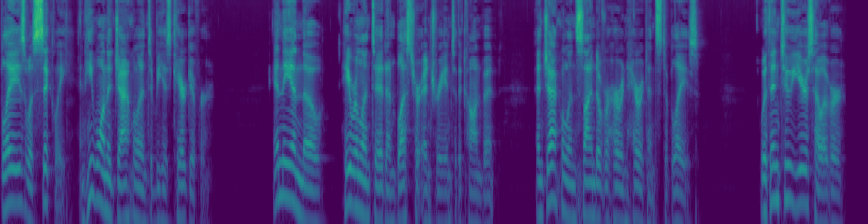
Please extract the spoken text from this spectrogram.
Blaise was sickly, and he wanted Jacqueline to be his caregiver. In the end, though, he relented and blessed her entry into the convent, and Jacqueline signed over her inheritance to Blaise. Within two years, however,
